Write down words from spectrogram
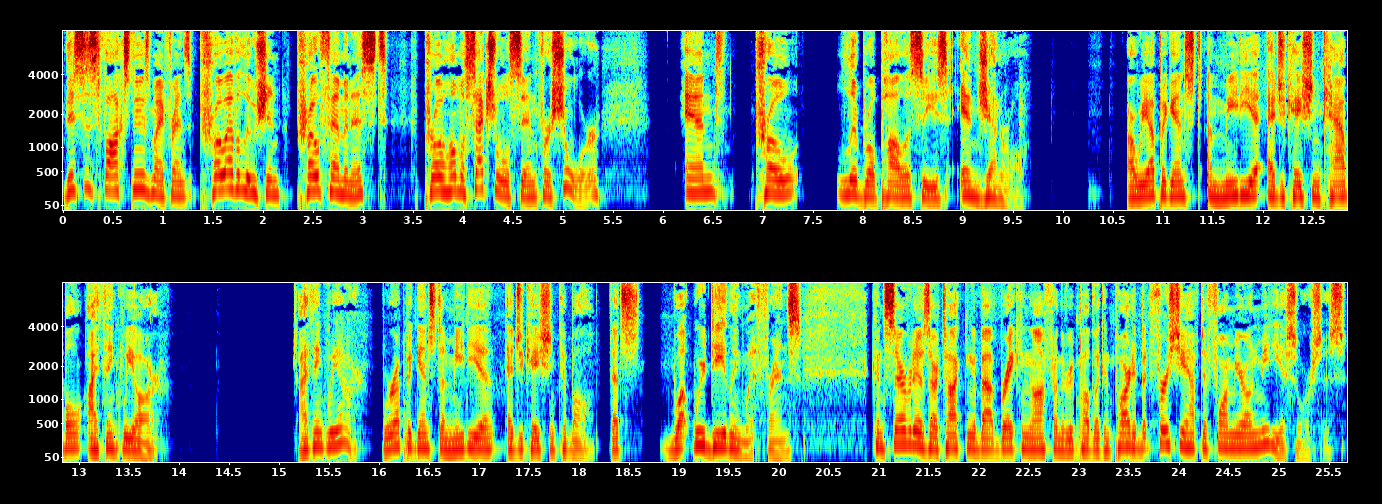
This is Fox News, my friends. Pro evolution, pro feminist, pro homosexual sin for sure, and pro liberal policies in general. Are we up against a media education cabal? I think we are. I think we are. We're up against a media education cabal. That's what we're dealing with, friends. Conservatives are talking about breaking off from the Republican Party, but first you have to form your own media sources.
